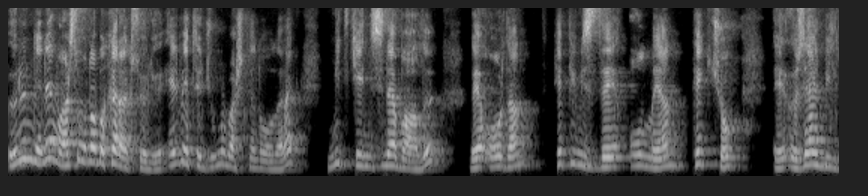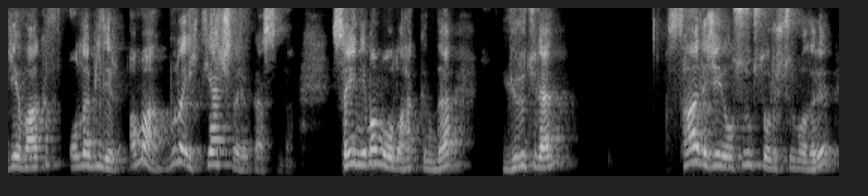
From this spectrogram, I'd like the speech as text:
önünde ne varsa ona bakarak söylüyor. Elbette Cumhurbaşkanı olarak MİT kendisine bağlı ve oradan hepimizde olmayan pek çok e, özel bilgiye vakıf olabilir ama buna ihtiyaç da yok aslında. Sayın İmamoğlu hakkında yürütülen sadece yolsuzluk soruşturmaları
